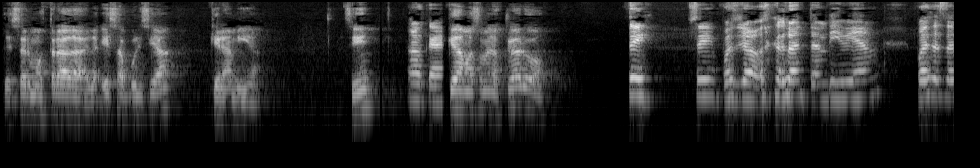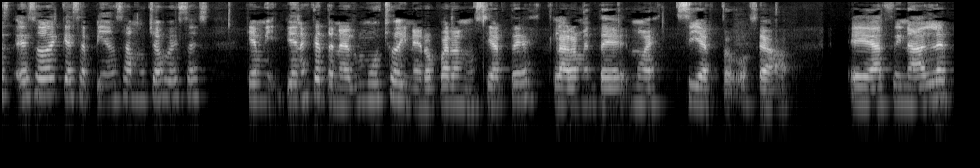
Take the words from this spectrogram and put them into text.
de ser mostrada esa publicidad que la mía. ¿Sí? ¿Queda más o menos claro? Sí, sí, pues yo lo entendí bien. Pues es eso de que se piensa muchas veces que tienes que tener mucho dinero para anunciarte, claramente no es cierto. O sea, eh, al final,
